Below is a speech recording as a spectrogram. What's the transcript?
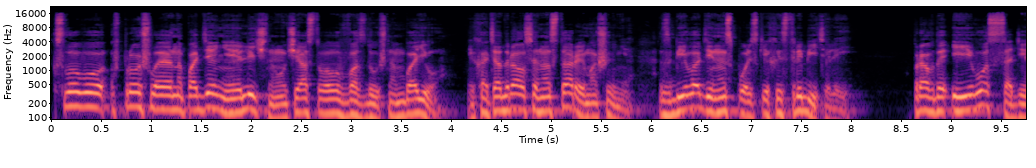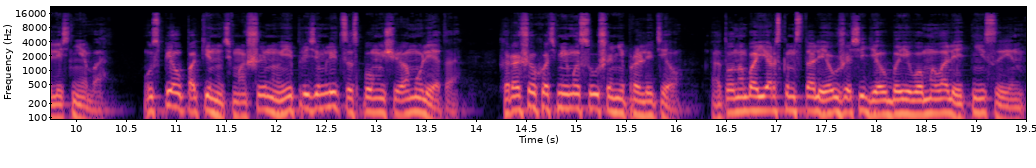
К слову, в прошлое нападение лично участвовал в воздушном бою. И хотя дрался на старой машине, сбил один из польских истребителей. Правда, и его ссадили с неба. Успел покинуть машину и приземлиться с помощью амулета. Хорошо, хоть мимо суши не пролетел, а то на боярском столе уже сидел бы его малолетний сын.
